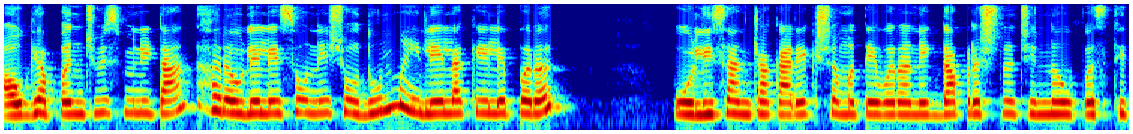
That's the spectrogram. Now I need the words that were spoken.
अवघ्या पंचवीस मिनिटांत हरवलेले सोने शोधून महिलेला केले परत? पोलिसांच्या कार्यक्षमतेवर अनेकदा प्रश्नचिन्ह उपस्थित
